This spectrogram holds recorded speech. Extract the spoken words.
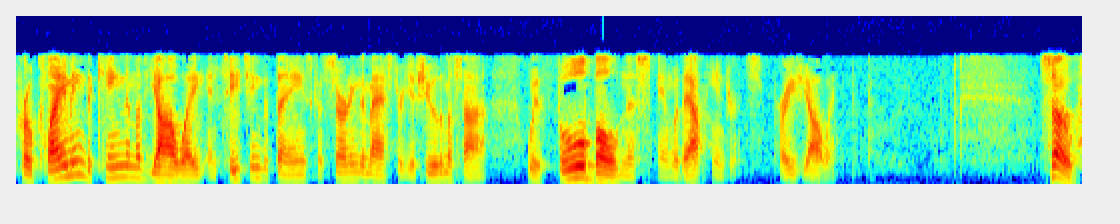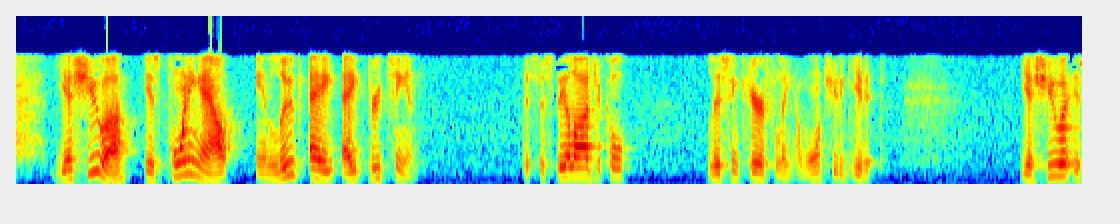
proclaiming the kingdom of Yahweh and teaching the things concerning the Master, Yeshua the Messiah, with full boldness and without hindrance. Praise Yahweh. So, Yeshua is pointing out in Luke 8, 8 through 10. This is theological. Listen carefully. I want you to get it. Yeshua is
